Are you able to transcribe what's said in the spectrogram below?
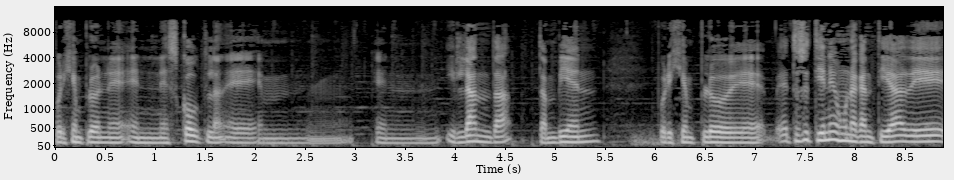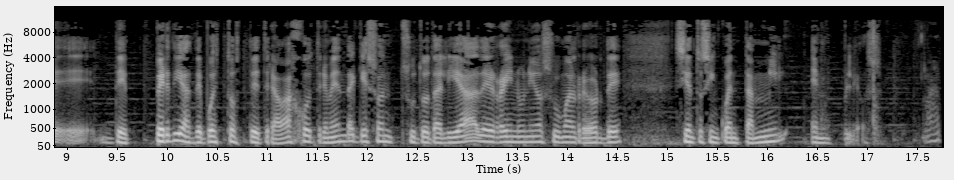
por ejemplo, en, en Scotland, eh, en Irlanda también, por ejemplo, eh, entonces tienes una cantidad de, de, pérdidas de puestos de trabajo tremenda que eso en su totalidad de Reino Unido suma alrededor de 150.000 empleos. Ah,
